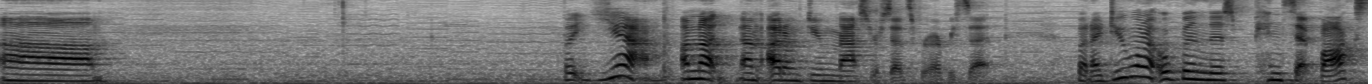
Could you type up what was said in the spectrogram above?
Um, but yeah, I'm not, I'm, I don't do master sets for every set. But I do want to open this pin set box.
